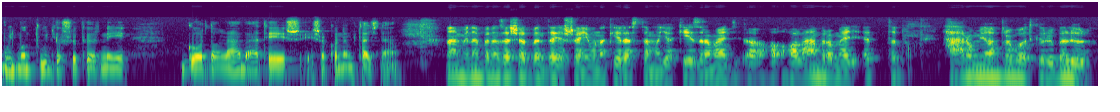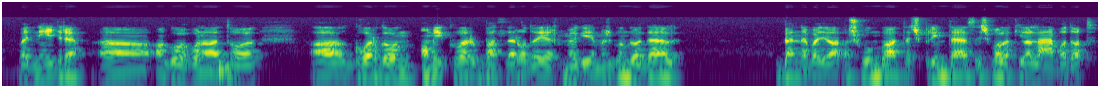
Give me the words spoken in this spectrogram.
úgymond tudja söpörni Gordon lábát, és, és akkor nem touchdown? Nem, én ebben az esetben teljesen jónak éreztem, hogy a kézre megy. Ha, ha lábra megy, tehát három yardra volt körülbelül, vagy négyre a, a gólvonaltól a Gordon, amikor Butler odaért mögé. Most gondold el, benne vagy a, a svungba, tehát sprintelsz, és valaki a lábadat,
